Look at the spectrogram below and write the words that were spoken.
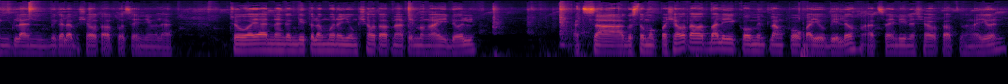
England. Big love shoutout po sa inyong lahat. So ayan, hanggang dito lang muna yung shoutout natin mga idol. At sa gusto magpa-shoutout, bali, comment lang po kayo below. At sa hindi na shoutout na ngayon,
